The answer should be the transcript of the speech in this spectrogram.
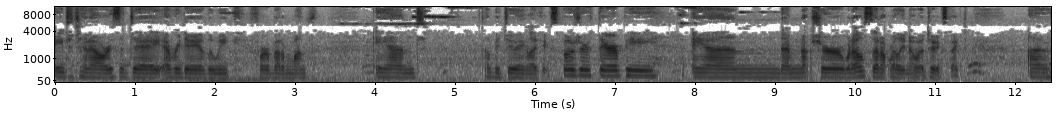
eight to 10 hours a day, every day of the week for about a month. And I'll be doing like exposure therapy, and I'm not sure what else. I don't really know what to expect. Uh,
